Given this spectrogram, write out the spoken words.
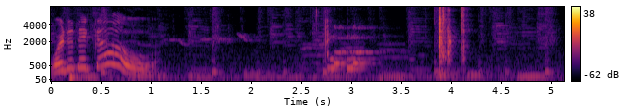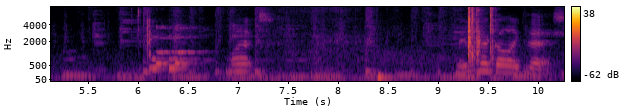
Where did it go? What? Maybe if I go like this.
